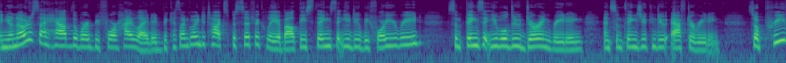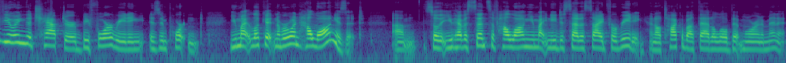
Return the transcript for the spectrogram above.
And you'll notice I have the word before highlighted because I'm going to talk specifically about these things that you do before you read, some things that you will do during reading, and some things you can do after reading. So previewing the chapter before reading is important. You might look at, number one, how long is it? Um, so that you have a sense of how long you might need to set aside for reading. And I'll talk about that a little bit more in a minute.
